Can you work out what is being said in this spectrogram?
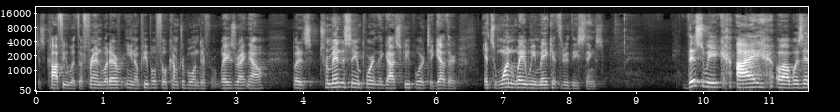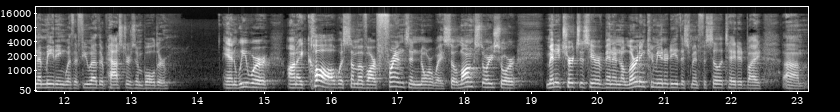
just coffee with a friend, whatever. You know, people feel comfortable in different ways right now, but it's tremendously important that God's people are together. It's one way we make it through these things. This week, I uh, was in a meeting with a few other pastors in Boulder, and we were on a call with some of our friends in Norway. So, long story short, many churches here have been in a learning community that's been facilitated by um,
